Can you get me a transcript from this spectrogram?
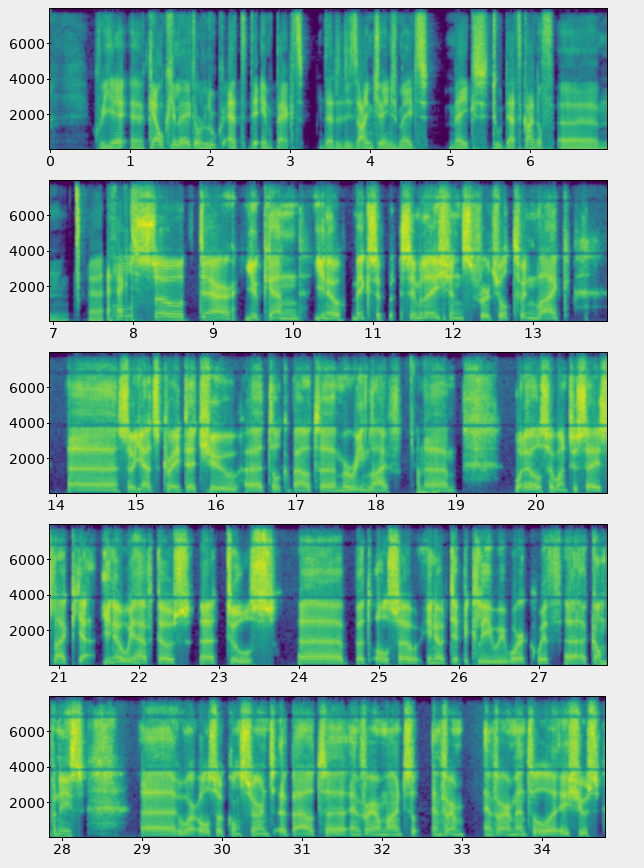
create uh, calculate or look at the impact that a design change makes makes to that kind of um, uh, effect? Also, there you can, you know, make simulations, virtual twin-like. Uh, so yeah, it's great that you uh, talk about uh, marine life. Mm-hmm. Um, what I also want to say is like, yeah, you know, we have those uh, tools. Uh, but also, you know, typically we work with companies who are also concerned about environmental environment environmental issues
